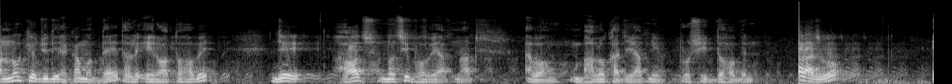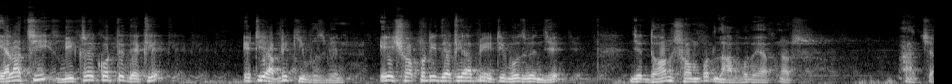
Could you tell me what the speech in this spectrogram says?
অন্য কেউ যদি একামত দেয়, তাহলে এর অর্থ হবে যে হজ নসিব হবে আপনার এবং ভালো কাজে আপনি প্রসিদ্ধ হবেন। আসব, এলাচি বিক্রয় করতে দেখলে এটি আপনি কি বুঝবেন? এই স্বপ্নটি দেখলে আপনি এটি বুঝবেন যে যে ধন সম্পদ লাভ হবে আপনার। আচ্ছা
